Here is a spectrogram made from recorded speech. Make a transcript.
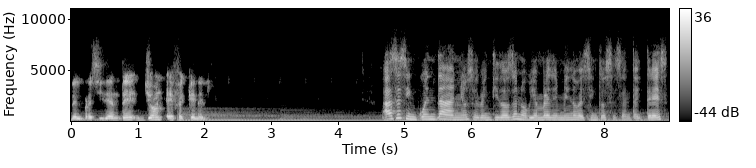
del presidente John F. Kennedy. Hace 50 años, el 22 de noviembre de 1963,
